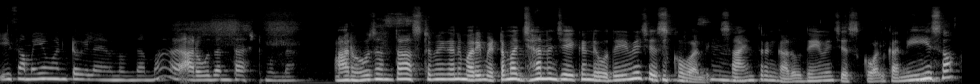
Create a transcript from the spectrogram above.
ఈ సమయం అంటూ ఇలా ఏమైనా ఉందమ్మా? ఆ రోజంతా అష్టం ఉందా ఆ రోజంతా అష్టమే కానీ మరి మిట్ట మధ్యాహ్నం చేయకండి ఉదయమే చేసుకోవాలి. సాయంత్రం కాదు ఉదయమే చేసుకోవాలి. కనీసం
